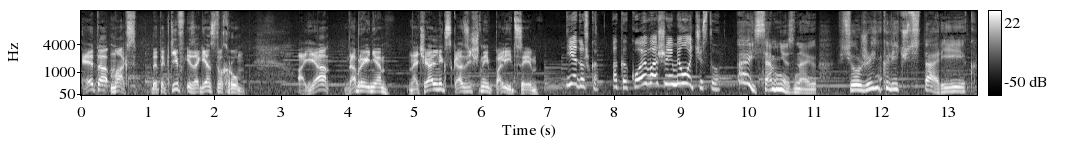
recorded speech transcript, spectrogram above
Это Макс, детектив из агентства «Хрум» А я Добрыня, начальник сказочной полиции Дедушка, а какое ваше имя отчество? Ай, сам не знаю. Всю жизнь кличут старик.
